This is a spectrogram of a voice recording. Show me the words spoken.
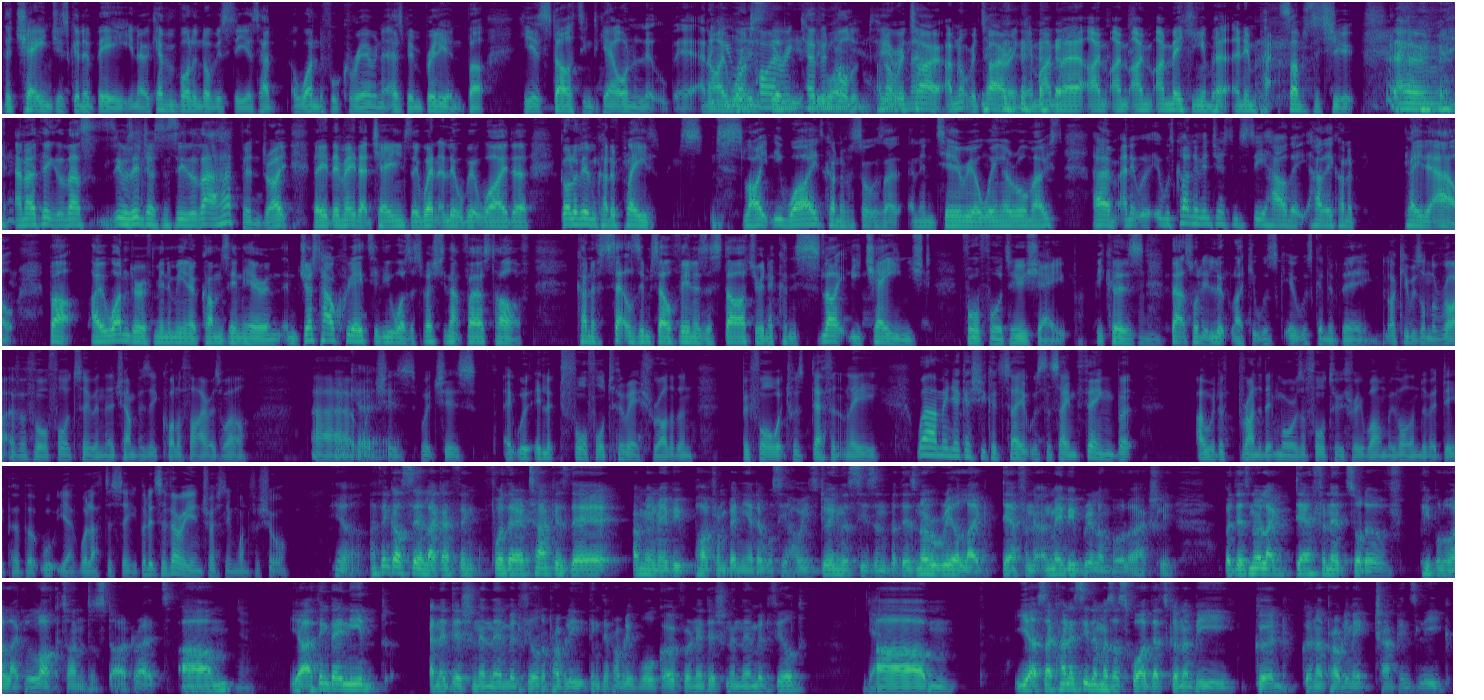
the change is going to be. You know, Kevin Volland obviously has had a wonderful career and it has been brilliant, but he is starting to get on a little bit. And I want retiring Kevin Volland. I'm not retiring. I'm not retiring him. I'm, uh, I'm, I'm, I'm, I'm making him a, an impact substitute. Um, and I think that that's it was interesting to see that that happened. Right? They they made that change. They went a little bit wider. Golovin kind of played slightly wide, kind of sort of like an interior winger almost. Um, and it, it was kind of interesting to see how they how they kind of played it out. But I wonder if Minamino comes in here and, and just how creative he was, especially in that first half, kind of settles himself in as a starter in a kind of slightly changed 4-4-2 shape because mm. that's what it looked like it was it was going to be. Like he was on the right of a 4-4-2 in the Champions League qualifier as well, uh, okay. which is which is it, it looked 4-4-2 ish rather than before, which was definitely well. I mean, I guess you could say it was the same thing, but I would have branded it more as a 4-2-3-1 with Volland a bit deeper. But we'll, yeah, we'll have to see. But it's a very interesting one for sure. Yeah, I think I'll say like I think for their attack is there. I mean, maybe apart from Ben Yedder, we'll see how he's doing this season. But there's no real like definite, and maybe Breel Embolo actually, but there's no like definite sort of people who are like locked on to start, right? Um, yeah. yeah, I think they need an addition in their midfield. I probably think they probably will go for an addition in their midfield. Yeah. Um, yes, I kind of see them as a squad that's gonna be good, gonna probably make Champions League.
